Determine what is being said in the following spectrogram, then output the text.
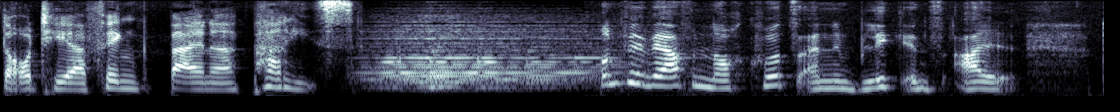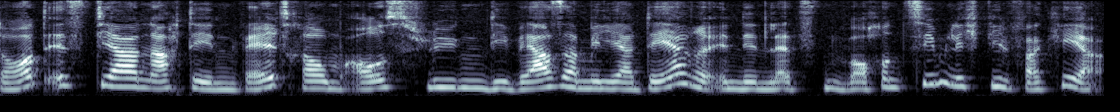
Dorothea Fink, beinahe Paris. Und wir werfen noch kurz einen Blick ins All. Dort ist ja nach den Weltraumausflügen diverser Milliardäre in den letzten Wochen ziemlich viel Verkehr.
